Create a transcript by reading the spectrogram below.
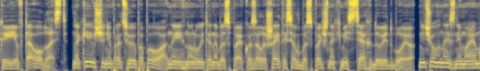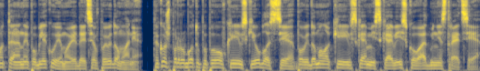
Київ та область на Київщині працює ППО. Не ігноруйте небезпеку, залишайтеся в безпечних місцях до відбою. Нічого не знімаємо та не публікуємо. Йдеться в повідомленні. Також про роботу ППО в Київській області повідомила Київська міська військова адміністрація.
